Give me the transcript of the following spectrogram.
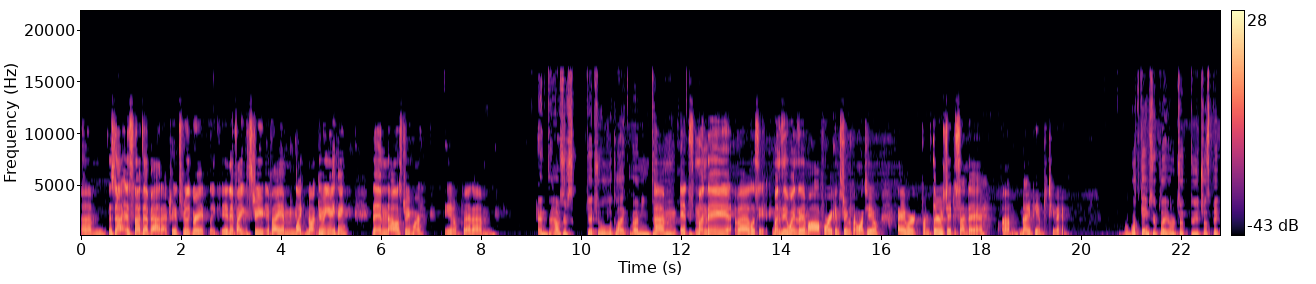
um it's not it's not that bad actually it's really great like and if i stream if i am like not doing anything then i'll stream more you know but um And how's your schedule look like? I mean, do you, Um, it's Monday. Uh, let's see, Monday Wednesday I'm off, or I can stream if I want to. I work from Thursday to Sunday, um, 9 p.m. to 2 a.m. what games you play, or do you just pick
